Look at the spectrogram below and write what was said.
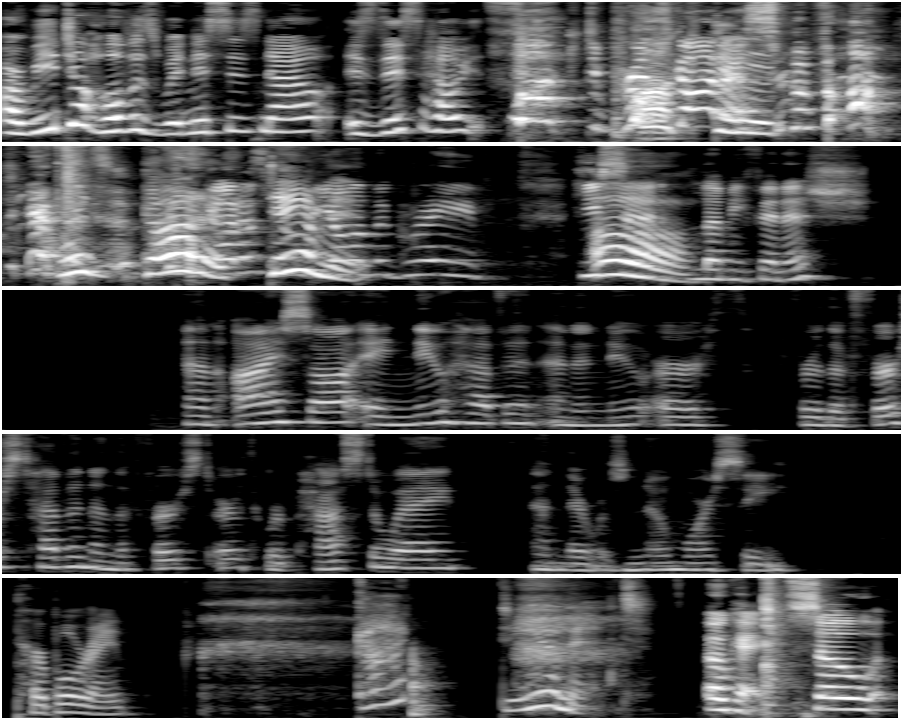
are we Jehovah's Witnesses now? Is this how Fuck! Prince Fuck, got us! dude. Fuck! it. Prince got us, got us damn it. the grave. He Ugh. said, ah. "Let me finish." And I saw a new heaven and a new earth, for the first heaven and the first earth were passed away, and there was no more sea. Purple Rain? God damn it. Okay, so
